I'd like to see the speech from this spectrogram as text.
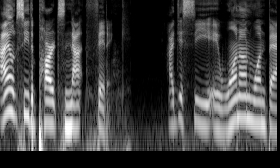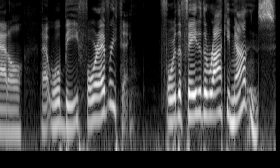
I don't see the parts not fitting. I just see a one on one battle that will be for everything for the fate of the Rocky Mountains,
